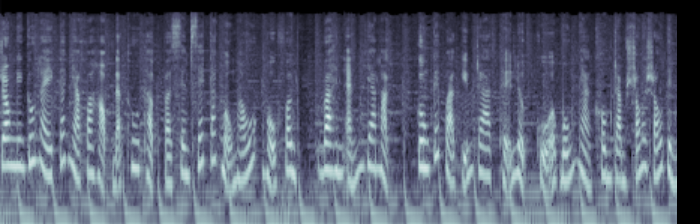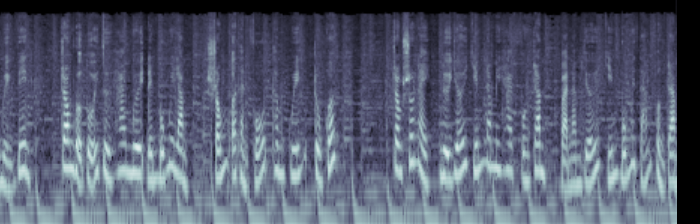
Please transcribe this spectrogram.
Trong nghiên cứu này, các nhà khoa học đã thu thập và xem xét các mẫu máu, mẫu phân và hình ảnh da mặt cùng kết quả kiểm tra thể lực của 4.066 tình nguyện viên trong độ tuổi từ 20 đến 45, sống ở thành phố Thâm Quyến, Trung Quốc. Trong số này, nữ giới chiếm 52% và nam giới chiếm 48%.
